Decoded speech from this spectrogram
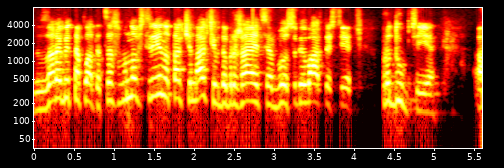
заробітна плата, це воно все рівно так чи інакше відображається в собівартості продукції. А,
